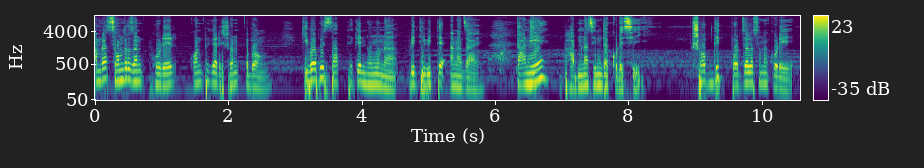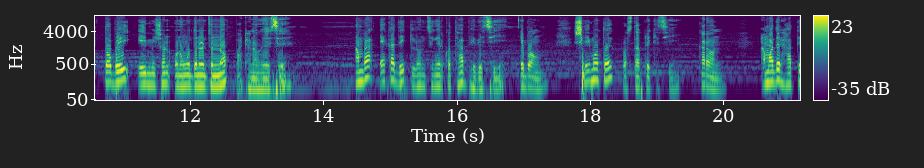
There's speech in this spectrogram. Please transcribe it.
আমরা চন্দ্রযান ফোরের কনফিগারেশন এবং কীভাবে চাঁদ থেকে নমুনা পৃথিবীতে আনা যায় তা নিয়ে ভাবনা চিন্তা করেছি। সব দিক পর্যালোচনা করে তবেই এই মিশন অনুমোদনের জন্য পাঠানো হয়েছে। আমরা একাধিক লঞ্চিংয়ের কথা ভেবেছি এবং সেই মতোই প্রস্তাব রেখেছি, কারণ আমাদের হাতে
